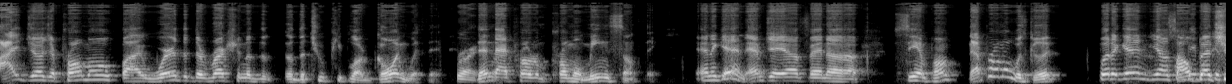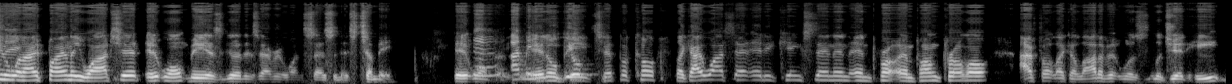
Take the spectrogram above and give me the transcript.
I judge a promo by where the direction of the of the two people are going with it. Right. Then that promo promo means something. And again, MJF and uh, CM Punk, that promo was good. But again, you know, I'll bet you say, when I finally watch it, it won't be as good as everyone says it is to me. It yeah, won't. Be. I mean, it'll be typical. Like I watched that Eddie Kingston and and, Pro, and Punk promo. I felt like a lot of it was legit heat.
